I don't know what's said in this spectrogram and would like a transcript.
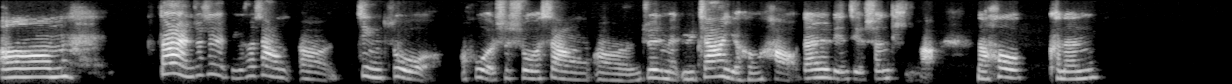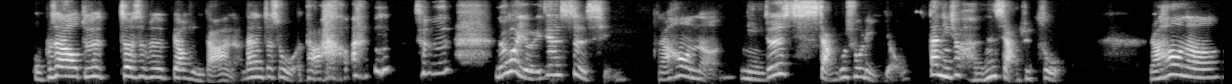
嗯，当然就是比如说像呃静坐，或者是说像嗯、就是你们瑜伽也很好，但是连接身体嘛。然后可能我不知道，就是这是不是标准答案啊？但是这是我的答案，就是如果有一件事情，然后呢，你就是想不出理由，但你就很想去做，然后呢，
